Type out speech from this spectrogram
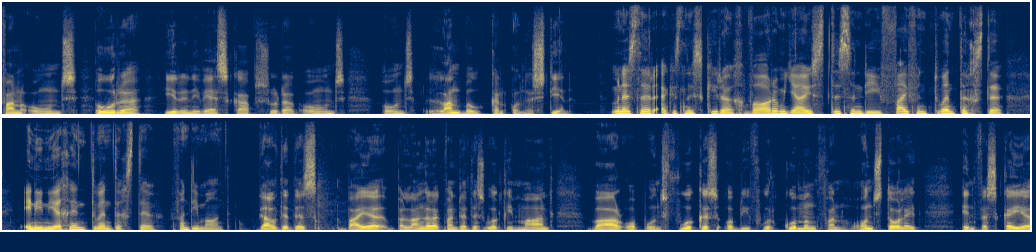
van ons boere hier in die Weskaap sodat ons ons landbou kan ondersteun. Minister, ek is nou skieurig, waarom juist tussen die 25ste en die 29ste van die maand. Wel, dit is baie belangrik want dit is ook die maand waarop ons fokus op die voorkoming van hondsdolheid en verskeie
